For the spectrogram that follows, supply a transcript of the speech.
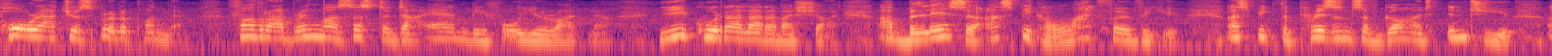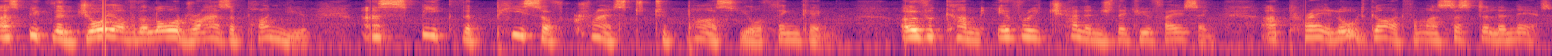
Pour out your spirit upon them. Father, I bring my sister Diane before you right now. I bless her. I speak life over you. I speak the presence of God into you. I speak the joy of the Lord rise upon you. I speak the peace of Christ to pass your thinking. Overcome every challenge that you're facing. I pray, Lord God, for my sister Lynette.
